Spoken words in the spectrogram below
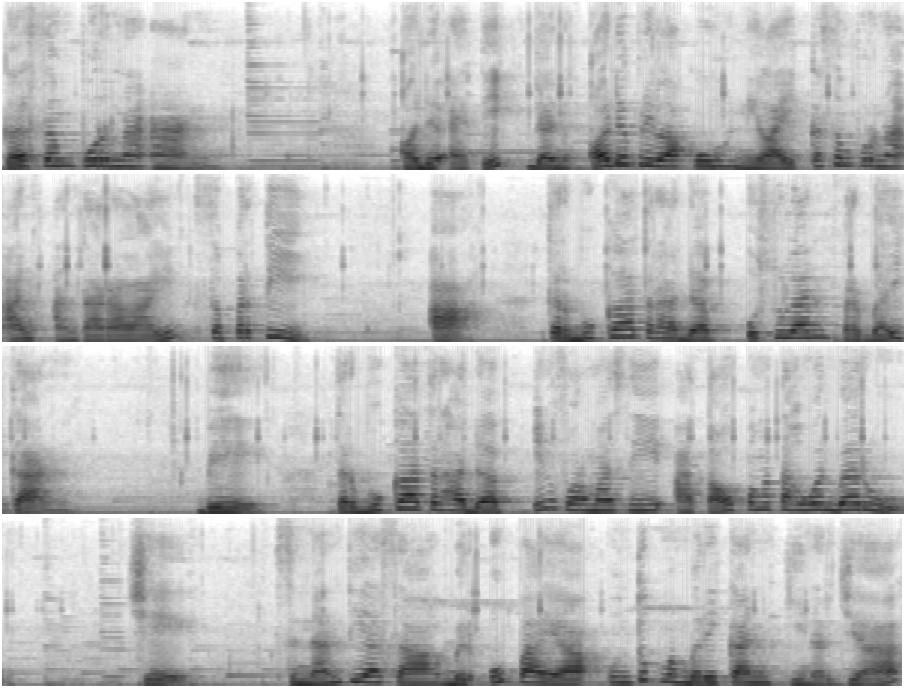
kesempurnaan. Kode etik dan kode perilaku nilai kesempurnaan antara lain seperti A. Terbuka terhadap usulan perbaikan B. Terbuka terhadap informasi atau pengetahuan baru C. Senantiasa berupaya untuk memberikan kinerja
